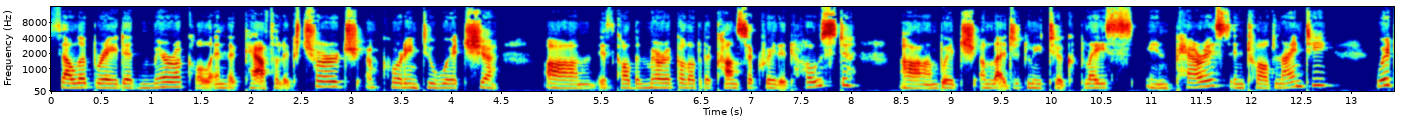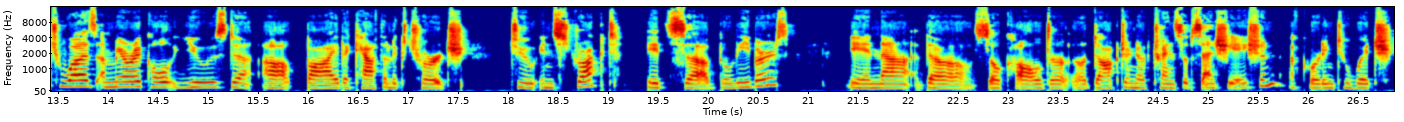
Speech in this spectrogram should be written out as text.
celebrated miracle in the Catholic Church, according to which uh, um, it's called the miracle of the consecrated host, um, which allegedly took place in Paris in 1290, which was a miracle used uh, by the Catholic Church to instruct its uh, believers in uh, the so called uh, doctrine of transubstantiation, according to which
